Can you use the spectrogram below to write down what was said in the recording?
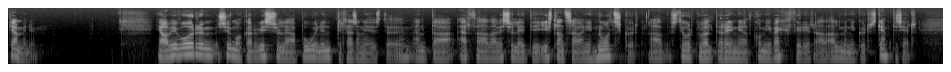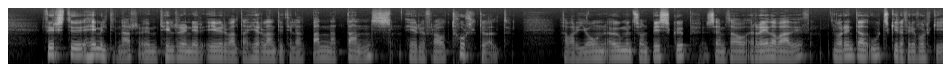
djamminu. Já, við vorum sum okkar vissulega búin undir þessa niðurstöðu en það er það að vissuleiti Íslandsagan í nótskur að stjórnvöld reyni að koma í vekk fyrir að almenningur skemmti sér. Fyrstu heimildinnar um tilraunir yfirvalda hér á landi til að banna dans eru frá tóltuöld Það var Jón Augmundsson biskup sem þá reyða vaðið og reyndi að útskýra fyrir fólki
